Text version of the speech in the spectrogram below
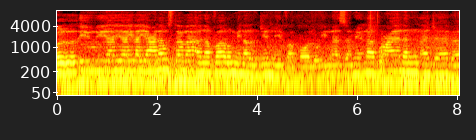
قل إوحي إلي أنه استمع نفر من الجن فقالوا إنا سمعنا قرآنا أجابا.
